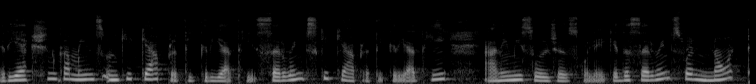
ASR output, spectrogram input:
reaction का मीन्स उनकी क्या प्रतिक्रिया थी? सर्वेंट्स की क्या प्रतिक्रिया थी एनिमी सोल्जर्स को लेके? The servants were not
